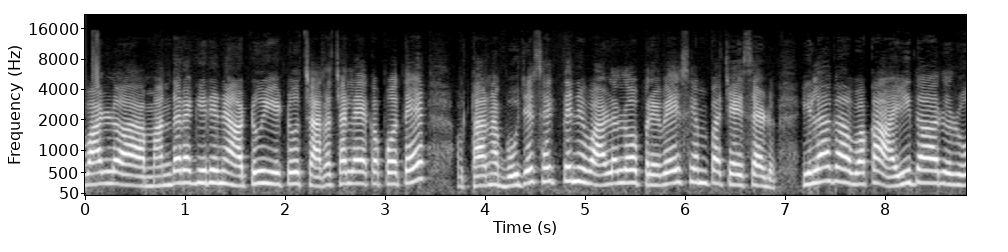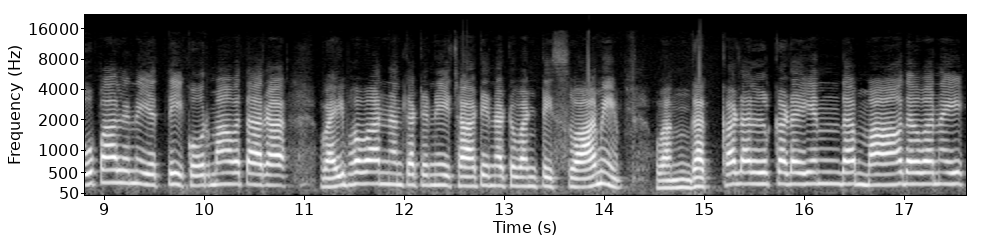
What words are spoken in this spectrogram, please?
వాళ్ళు ఆ మందరగిరిని అటు ఇటు చరచలేకపోతే తన భుజశక్తిని వాళ్ళలో ప్రవేశింపచేశాడు. ఇలాగా ఒక ఐదారు రూపాలను ఎత్తి కూర్మావతార వైభవాన్నంతటినీ చాటినటువంటి స్వామి వంగక్కడల్ కడయింద మాధవనై.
